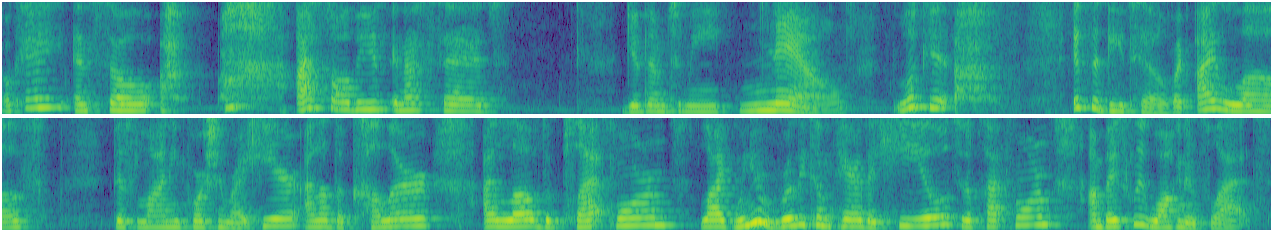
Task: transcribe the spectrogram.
okay? And so I saw these and I said, give them to me now. Look at, it's the details. Like I love this lining portion right here. I love the color. I love the platform. Like when you really compare the heel to the platform, I'm basically walking in flats.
